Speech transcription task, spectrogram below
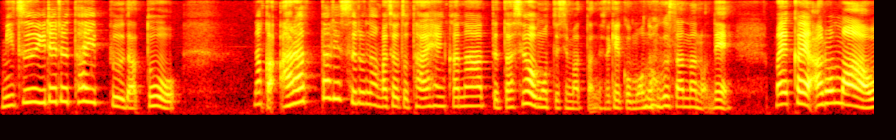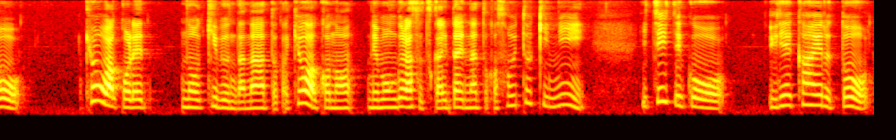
水入れるタイプだとなんか洗ったりするのがちょっと大変かなって私は思ってしまったんです結構物臭なので。毎回アロマを今日はこれの気分だなとか今日はこのレモングラス使いたいなとかそういう時にいちいちこう入れ替えると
